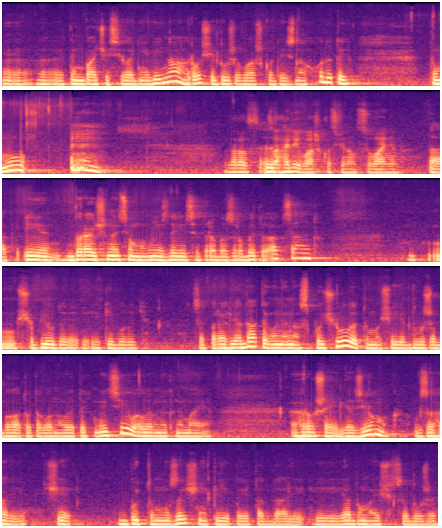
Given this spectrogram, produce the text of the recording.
е, е, тим паче сьогодні війна, гроші дуже важко десь знаходити. Тому Зараз взагалі важко з фінансуванням. Так. І, до речі, на цьому, мені здається, треба зробити акцент, щоб люди, які будуть це переглядати, вони нас почули, тому що є дуже багато талановитих митців, але в них немає грошей для зйомок взагалі, чи будь-то музичні кліпи і так далі. І я думаю, що це дуже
